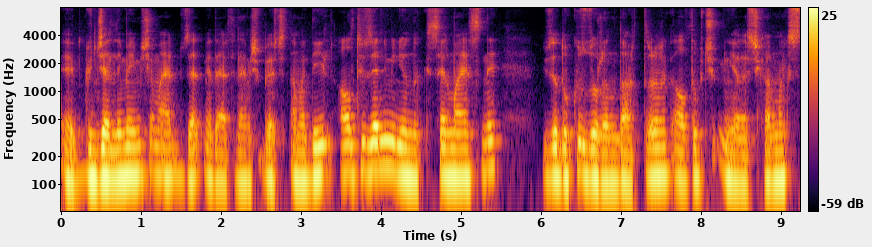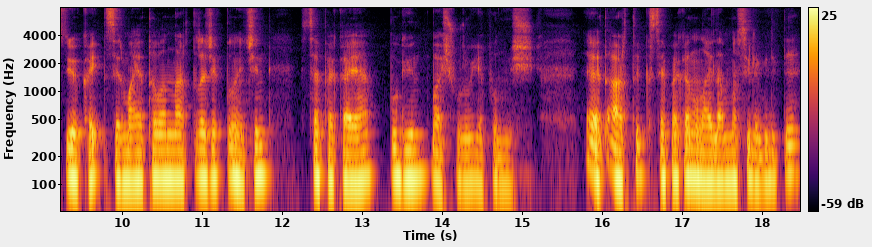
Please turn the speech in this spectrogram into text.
Evet, güncellemeymiş ama er- düzeltme de ertelenmiş bir açıklama değil. 650 milyonluk sermayesini %9 oranında arttırarak 6,5 milyara çıkarmak istiyor. Kayıtlı sermaye tavanını arttıracak. Bunun için SPK'ya bugün başvuru yapılmış. Evet artık SPK'nın onaylanmasıyla birlikte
